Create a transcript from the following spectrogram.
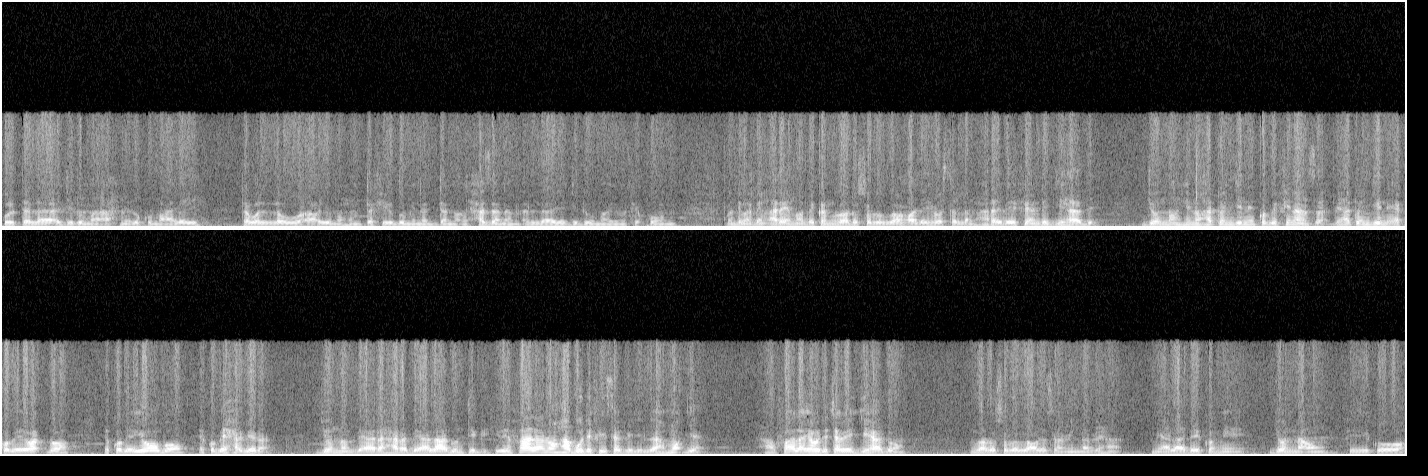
qulta la ajidu ma ahmilukum alayh tawallaw wa ayunuhum tafidu min addamci hasanan an la yajidu ma yunfiqun. wondema ɓen arenoɓe kanuraɗo sallllahu alayhi wa sallam haray ɓe fewde jihaade joni noon hino haton jini koɓe finance ɓe haton jini e koɓe waɗɗo e koɓe yooɓo e koɓe haɓira. Joni noon ɓe ara hara ɓe ala ɗum tigui hiɓe faala noon haɓude fi sabilillah moƴƴa. Ha faala yahde tawe jihad on. Nuraɗo sallllahu alih w sallam innaɓe ha mi ala de komi jonna on fi ko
